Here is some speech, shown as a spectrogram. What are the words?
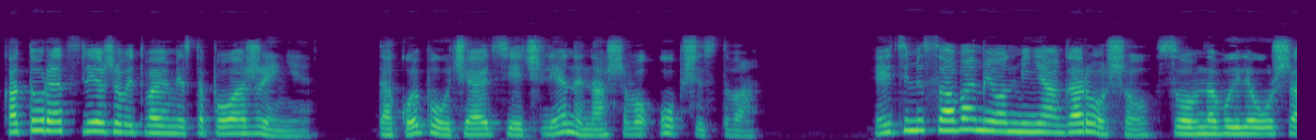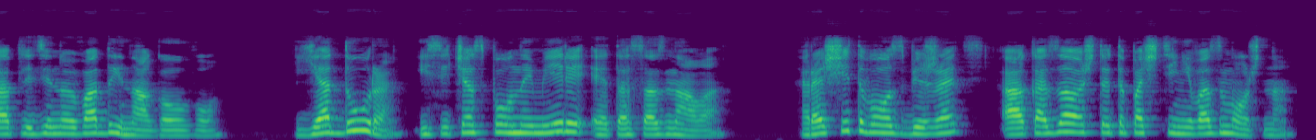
который отслеживает твое местоположение. Такой получают все члены нашего общества. Этими словами он меня огорошил, словно вылил ушат ледяной воды на голову. Я дура, и сейчас в полной мере это осознала. Рассчитывала сбежать, а оказалось, что это почти невозможно.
